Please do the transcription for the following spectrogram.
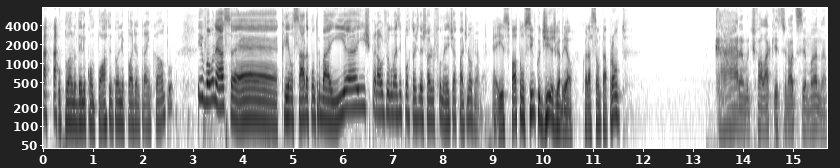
o plano dele comporta, então ele pode entrar em campo. E vamos nessa. É criançada contra o Bahia e esperar o jogo mais importante da história do Fluminense, dia 4 de novembro. É isso. Faltam cinco dias, Gabriel. Coração tá pronto? Cara, vou te falar que esse final de semana,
